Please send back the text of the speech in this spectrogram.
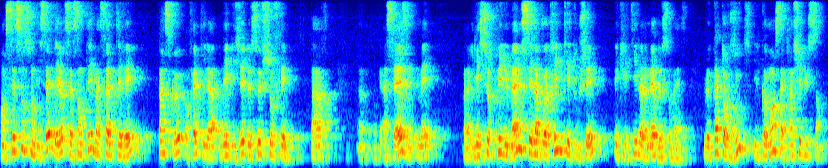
En 1677, d'ailleurs, sa santé va s'altérer parce que, en fait, il a négligé de se chauffer par, euh, à 16, mais il est surpris lui-même, c'est la poitrine qui est touchée, écrit-il à la mère de Sommet. Le 14 août, il commence à cracher du sang.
